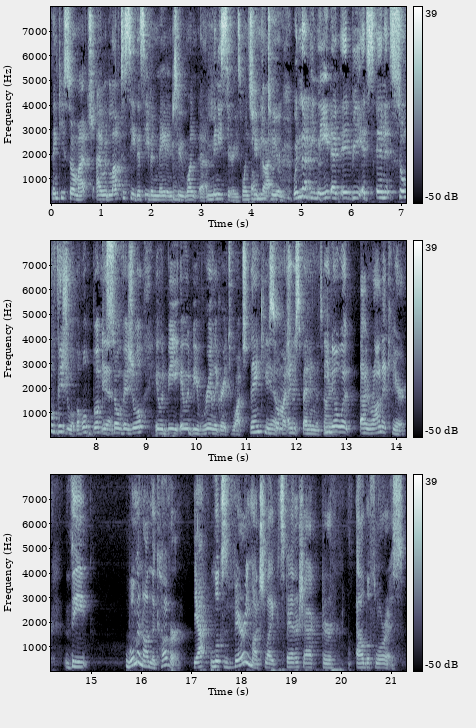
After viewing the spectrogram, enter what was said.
Thank you so much. I would love to see this even made into mm. one a mini series once oh, you've got too. Your, wouldn't that be neat? It'd be it's and it's so visual. The whole book yeah. is so visual. It would be it would be really great to watch. Thank you yeah. so much I, for spending the time. You know what? Ironic here. The woman on the cover yeah looks very much like Spanish actor Alba Flores.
